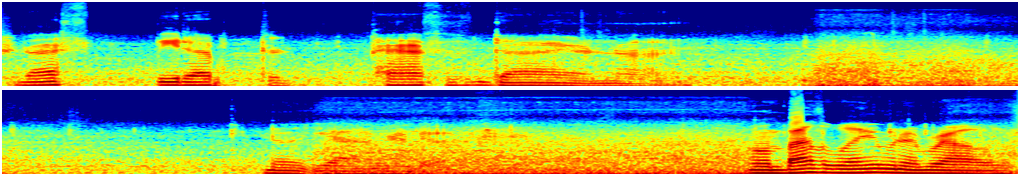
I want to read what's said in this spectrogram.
Should I speed up to pass this guy or not? No, yeah, I'm gonna do it. Oh, and by the way, whenever I was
